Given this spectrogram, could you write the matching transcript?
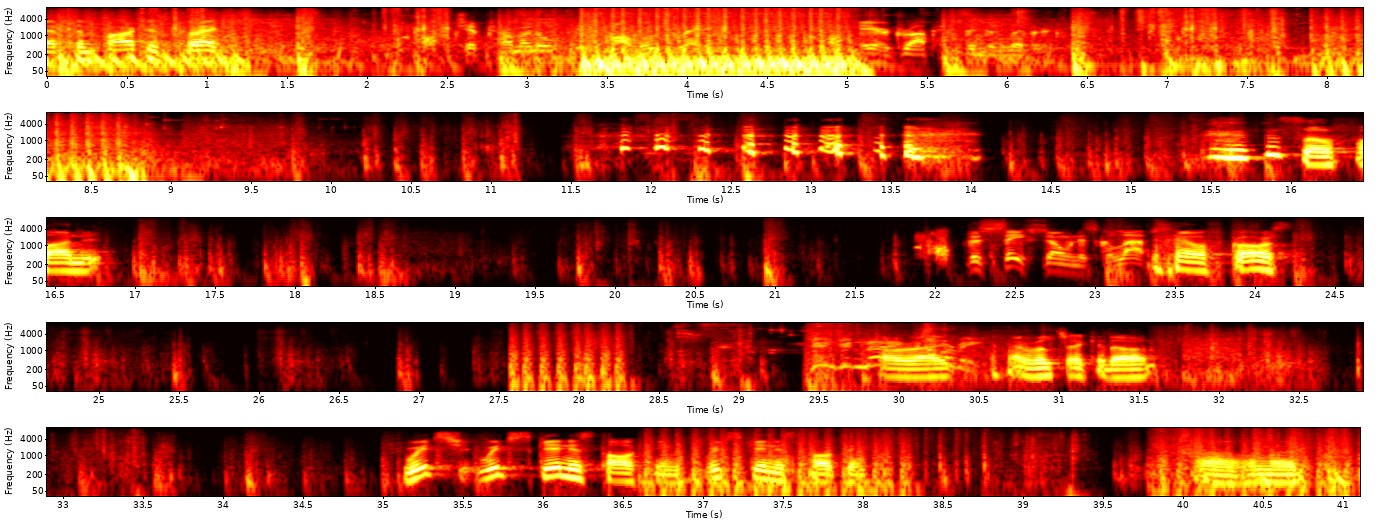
Captain Park is cracked. Chip terminal is almost ready. Airdrop has been delivered. It's so funny. The safe zone is collapsing. of course. Alright, I will check it out. Which which skin is talking? Which skin is talking? Oh, oh no.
